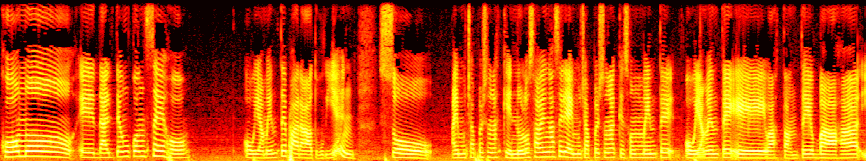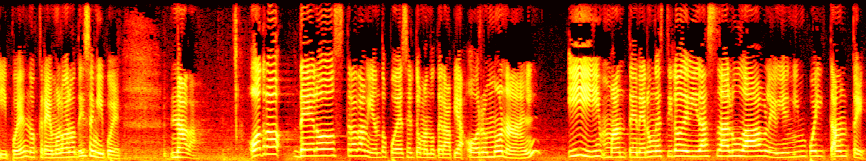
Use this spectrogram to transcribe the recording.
cómo eh, darte un consejo obviamente para tu bien. So, hay muchas personas que no lo saben hacer y hay muchas personas que son mente obviamente eh, bastante baja y pues nos creemos lo que nos dicen y pues nada. Otro de los tratamientos puede ser tomando terapia hormonal y mantener un estilo de vida saludable, bien importante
